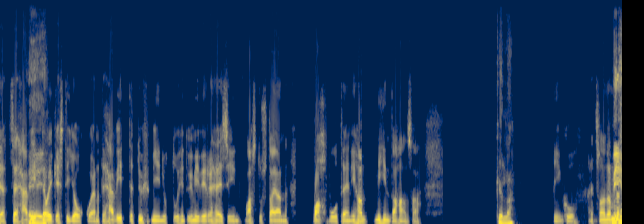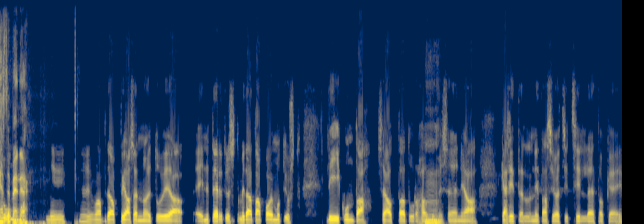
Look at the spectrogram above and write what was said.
että se hävitte Ei. oikeasti joukkueena, te hävitte tyhmiin juttuihin, tyhmiin virheisiin, vastustajan vahvuuteen, ihan mihin tahansa. Kyllä. Niin kuin, että se on Niinhän summa. se menee. Niin, niin, vaan pitää oppia asennoitua ja ei nyt erityisesti mitään tapoja, mutta just liikunta, se auttaa turhautumiseen mm. ja käsitellä niitä asioita sitten silleen, että okei,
